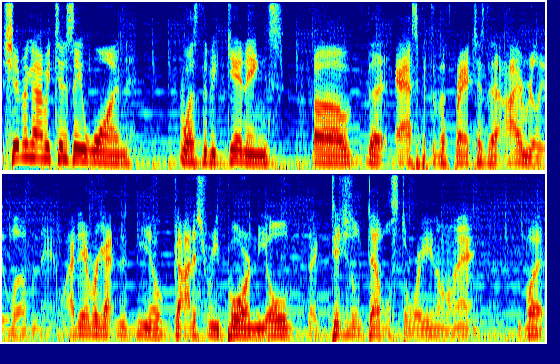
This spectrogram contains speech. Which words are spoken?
Shin Megami Tensei One was the beginnings of the aspect of the franchise that I really love now. I never got into you know Goddess Reborn, the old like digital devil story and all that, but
